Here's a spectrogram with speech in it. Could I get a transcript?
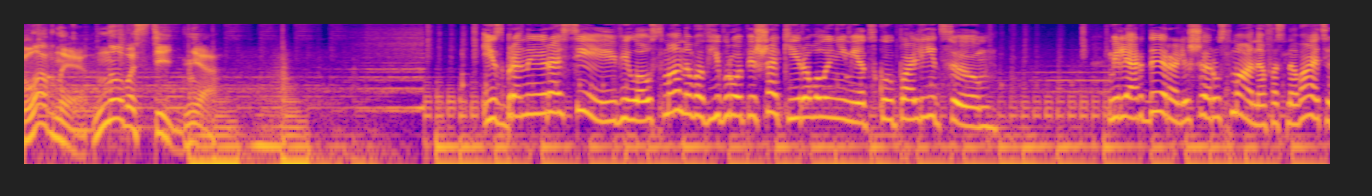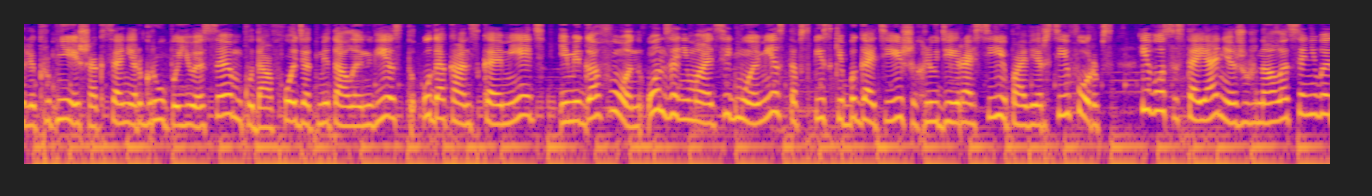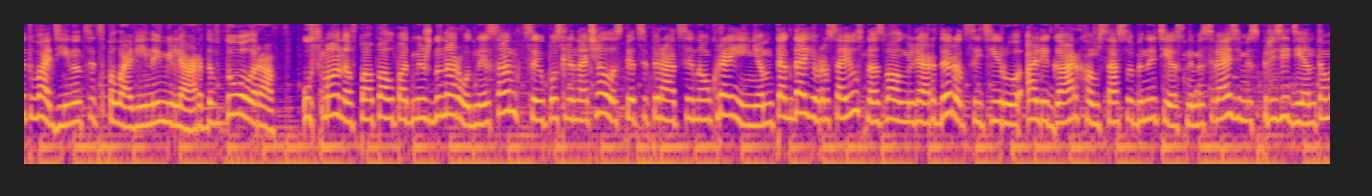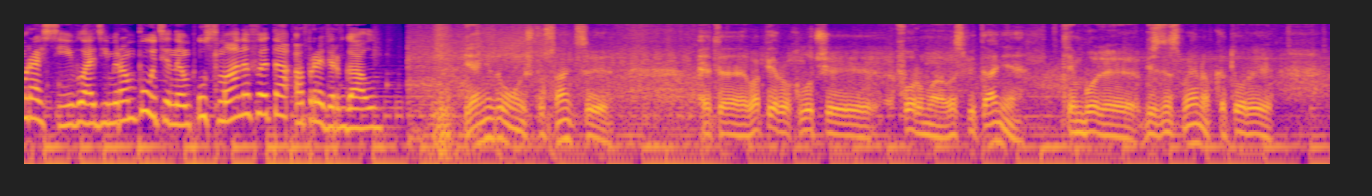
Главные новости дня. Избранные России Вилла Усманова в Европе шокировала немецкую полицию. Миллиардер Алишер Усманов, основатель и крупнейший акционер группы USM, куда входят Металлоинвест, Удаканская медь и Мегафон. Он занимает седьмое место в списке богатейших людей России по версии Forbes. Его состояние журнал оценивает в 11,5 миллиардов долларов. Усманов попал под международные санкции после начала спецоперации на Украине. Тогда Евросоюз назвал миллиардера, цитирую, олигархом с особенно тесными связями с президентом России Владимиром Путиным. Путиным. Усманов это опровергал. Я не думаю, что санкции – это, во-первых, лучшая форма воспитания, тем более бизнесменов, которые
